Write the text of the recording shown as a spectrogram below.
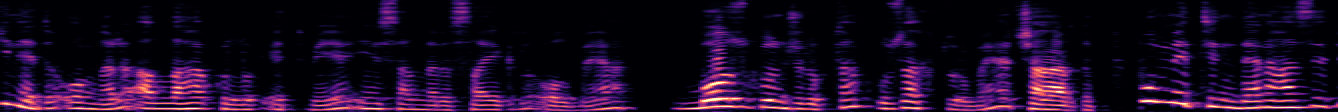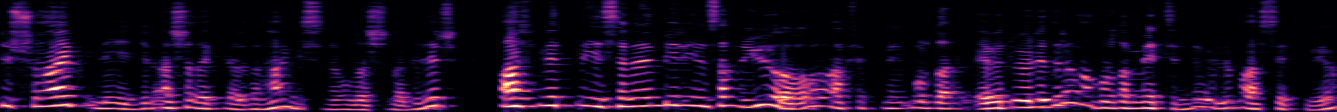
yine de onları Allah'a kulluk etmeye, insanlara saygılı olmaya, bozgunculuktan uzak durmaya çağırdı. Bu metinden Hazreti Şuayb ile ilgili aşağıdakilerden hangisine ulaşılabilir? Affetmeyi seven bir insan, yok affetmeyi burada evet öyledir ama burada metinde öyle bahsetmiyor.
